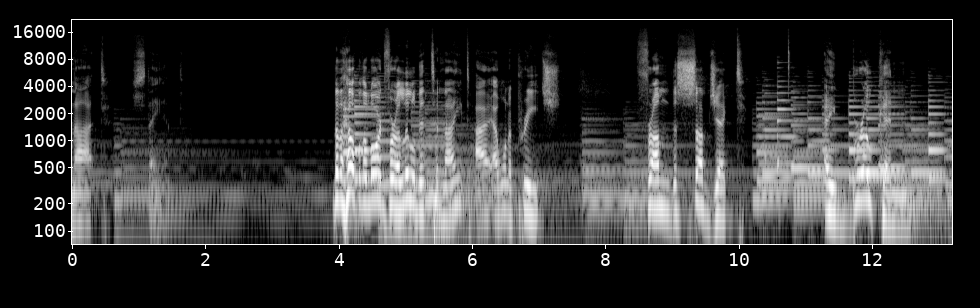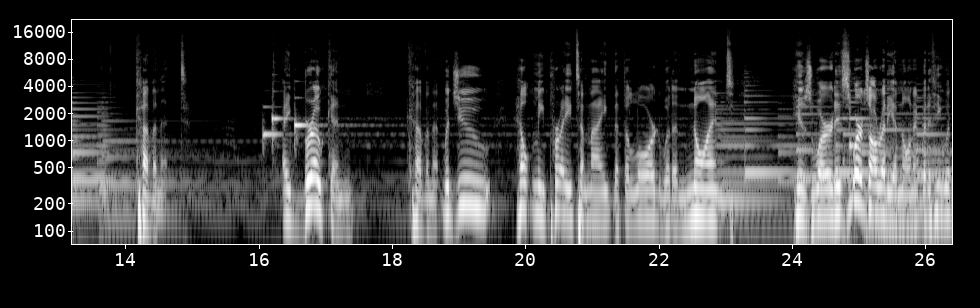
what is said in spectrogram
not stand. By the help of the Lord, for a little bit tonight, I, I want to preach from the subject a broken covenant. A broken covenant. Would you help me pray tonight that the Lord would anoint? His word. His word's already anointed, but if he would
